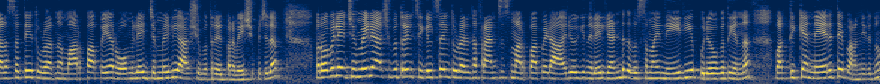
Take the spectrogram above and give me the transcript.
തടസ്സത്തെ തുടർന്ന് മാർപ്പാപ്പയെ റോമിലെ ജമേലി ആശുപത്രിയിൽ പ്രവേശിപ്പിച്ചത്. റോമിലെ ജുമ്മയിലെ ആശുപത്രിയിൽ ചികിത്സയിൽ തുടരുന്ന ഫ്രാൻസിസ് മാർപ്പാപ്പയുടെ ആരോഗ്യനിലയിൽ രണ്ട് ദിവസമായി നേരിയ പുരോഗതിയെന്ന് വത്തിക്കാൻ നേരത്തെ പറഞ്ഞിരുന്നു.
